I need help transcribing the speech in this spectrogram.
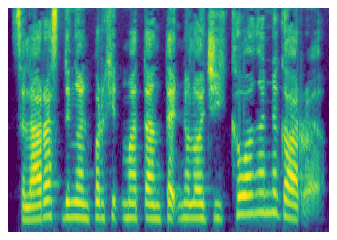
selaras dengan perkhidmatan teknologi kewangan negara.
